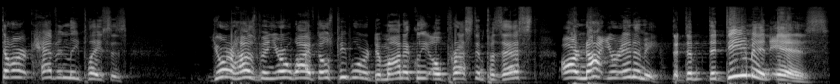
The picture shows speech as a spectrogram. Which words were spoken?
dark heavenly places. your husband, your wife, those people who are demonically oppressed and possessed are not your enemy. The, the, the demon is.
